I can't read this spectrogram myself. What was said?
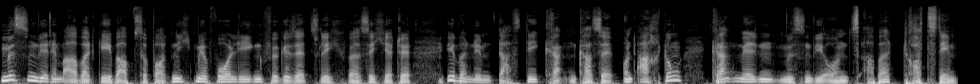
müssen wir dem Arbeitgeber ab sofort nicht mehr vorlegen. Für gesetzlich Versicherte übernimmt das die Krankenkasse. Und Achtung, krankmelden müssen wir uns aber trotzdem.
